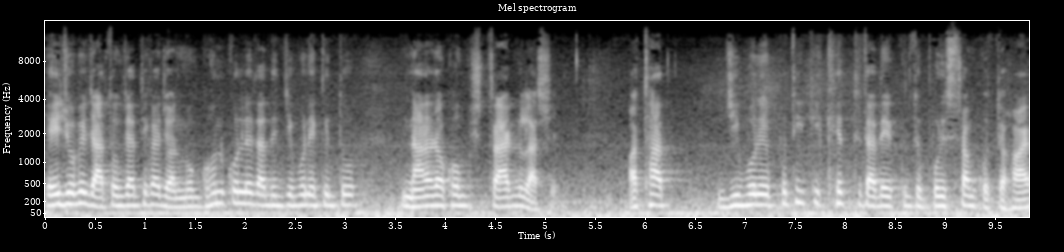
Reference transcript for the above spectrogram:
এই যোগে জাতক জাতিকা জন্মগ্রহণ করলে তাদের জীবনে কিন্তু নানা রকম স্ট্রাগল আসে। অর্থাৎ জীবনের প্রতিটি ক্ষেত্রে তাদের কিন্তু পরিশ্রম করতে হয়।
